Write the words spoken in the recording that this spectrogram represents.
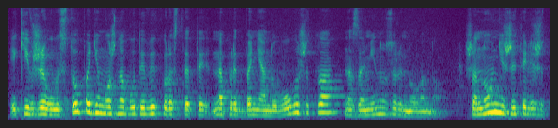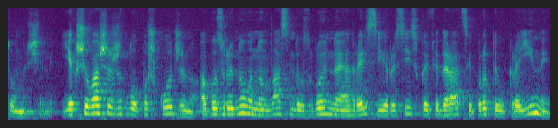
які вже у листопаді можна буде використати на придбання нового житла на заміну зруйнованого. Шановні жителі Житомирщини, якщо ваше житло пошкоджено або зруйновано внаслідок збройної агресії Російської Федерації проти України,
